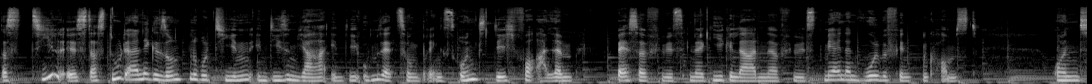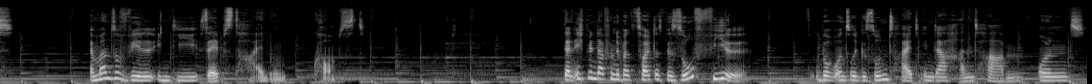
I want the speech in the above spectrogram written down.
das Ziel ist, dass du deine gesunden Routinen in diesem Jahr in die Umsetzung bringst und dich vor allem besser fühlst, energiegeladener fühlst, mehr in dein Wohlbefinden kommst und, wenn man so will, in die Selbstheilung kommst. Denn ich bin davon überzeugt, dass wir so viel über unsere Gesundheit in der Hand haben. Und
